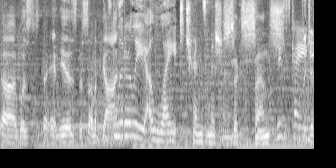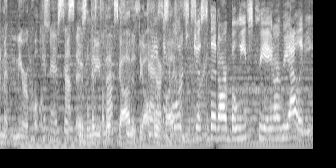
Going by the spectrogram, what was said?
uh, was and is the Son of God. It's literally a light transmission. Sixth sense. Jesus came. Legitimate miracles. Hypnosis happen. is believe the that God is the author It's just that our beliefs create our reality.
